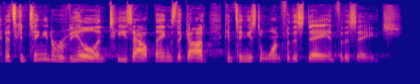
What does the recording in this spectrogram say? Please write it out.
and it's continued to reveal and tease out things that God continues to want for this day and for this age.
